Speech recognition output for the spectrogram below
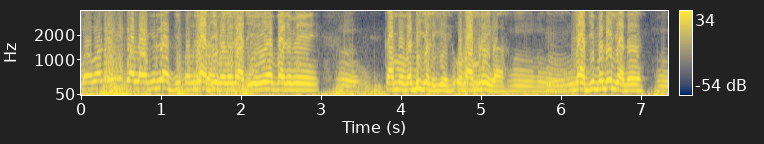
ਮੈਂ ਵਾਲੇ ਇਹ ਵੀ ਗੱਲ ਆ ਗਈ ਲਿਆਜੀ ਬੰਦੇ ਲਿਆਜੀ ਬੰਦੇ ਲਿਆਜੀ। ਇਹ ਆਪਾਂ ਜਿਵੇਂ ਹੂੰ। ਕੰਮ ਵੱਡੀ ਚੱਲੀਏ ਉਹ ਕੰਮ ਨਹੀਂ ਹੈਗਾ ਹੂੰ ਹੂੰ। ਲਿਆਜੀ ਬੰਦੇ ਜਾਂਦੇ। ਹੂੰ।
